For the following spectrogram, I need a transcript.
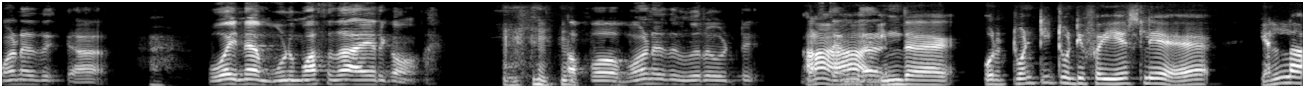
போனது போய் என்ன மூணு மாசம் தான் ஆயிருக்கும். அப்போ போனது ஊரை விட்டு. ஆனா இந்த ஒரு டுவெண்ட்டி டுவெண்ட்டி ஃபைவ் இயர்ஸ்லயே எல்லா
